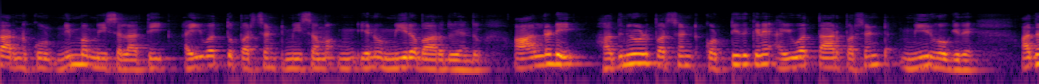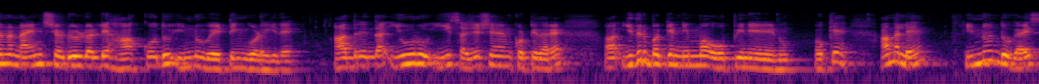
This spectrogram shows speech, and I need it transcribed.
ಕಾರಣಕ್ಕೂ ನಿಮ್ಮ ಮೀಸಲಾತಿ ಐವತ್ತು ಪರ್ಸೆಂಟ್ ಮೀಸಮ, ಏನು ಮೀರಬಾರದು ಎಂದು. ಆಲ್ರೆಡಿ ಹದಿನೇಳು ಪರ್ಸೆಂಟ್ ಕೊಟ್ಟಿದ್ದಕ್ಕೆ ಐವತ್ತಾರು ಪರ್ಸೆಂಟ್ ಮೀರಿ ಹೋಗಿದೆ. ಅದನ್ನು ನೈನ್ ಶೆಡ್ಯೂಲ್ಡಲ್ಲಿ ಹಾಕೋದು ಇನ್ನೂ ವೇಟಿಂಗ್ ಒಳಗಿದೆ ಆದ್ದರಿಂದ ಇವರು ಈ ಸಜೆಷನ್ ಏನು ಕೊಟ್ಟಿದ್ದಾರೆ ಇದ್ರ ಬಗ್ಗೆ ನಿಮ್ಮ ಒಪಿನಿಯನ್ ಏನು? ಓಕೆ? ಆಮೇಲೆ ಇನ್ನೊಂದು ಗೈಸ್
